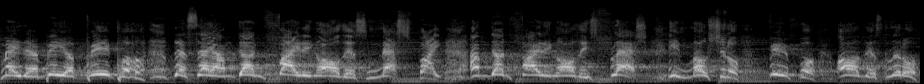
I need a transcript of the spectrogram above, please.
May there be a people that say, I'm done fighting all this mess fight. I'm done fighting all these flesh, emotional, fearful, all this little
